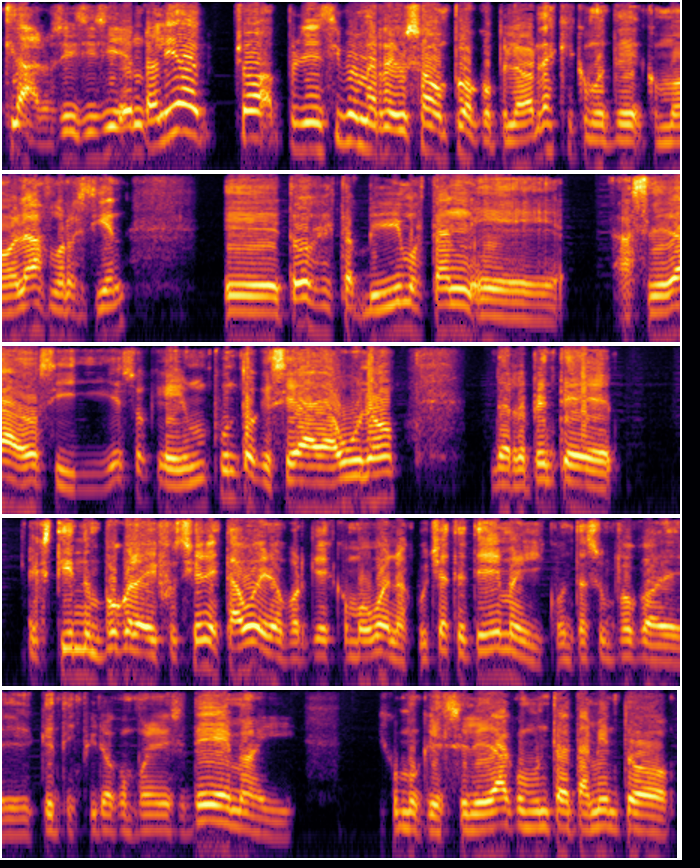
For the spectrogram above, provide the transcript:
Claro, sí, sí, sí. En realidad yo al principio me rehusaba un poco, pero la verdad es que como te, como hablábamos recién, eh, todos vivimos tan eh, acelerados y eso que en un punto que sea de a uno, de repente extiende un poco la difusión, está bueno, porque es como, bueno, escuchaste tema y contás un poco de qué te inspiró a componer ese tema y es como que se le da como un tratamiento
